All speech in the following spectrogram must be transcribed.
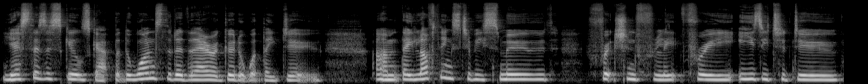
Yes, there's a skills gap, but the ones that are there are good at what they do. Um, they love things to be smooth, friction free, easy to do.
